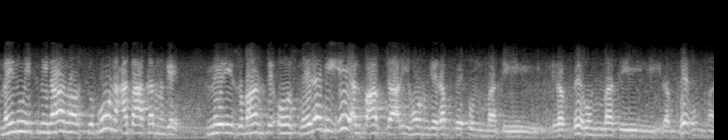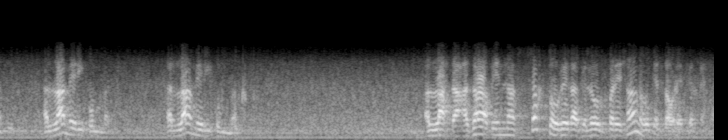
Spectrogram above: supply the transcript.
مینو اطمینان اور سکون عطا کرن گے۔ میری زبان سے اس ویلے بھی یہ الفاظ جاری ہون گے، رب امتی رب امتی رب امتی۔ اللہ میری امت، اللہ میری امت۔ اللہ کا عذاب اتنا سخت ہوئے گا کہ لوگ پریشان ہو کے دوڑے پھر رہے ہیں۔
